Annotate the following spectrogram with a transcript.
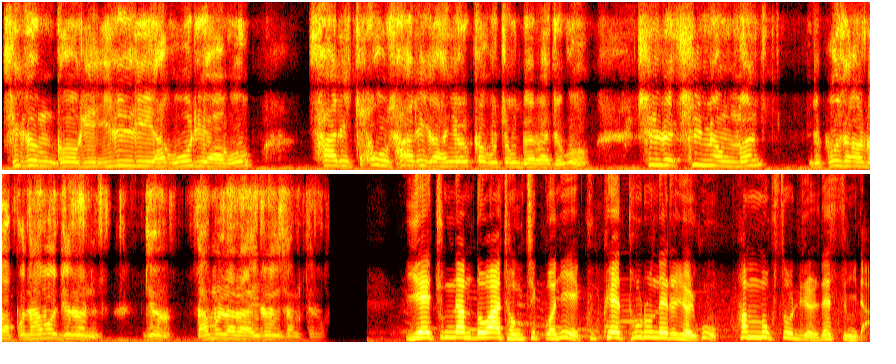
지금 거기 1, 2하고 5, 2하고 사리 조금 사리가 한 10가구 정도 해가지고 707명만 이제 보상을 받고 나머지는 이제 나물나라 이런 상태로 이에 충남도와 정치권이 국회 토론회를 열고 한 목소리를 냈습니다.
